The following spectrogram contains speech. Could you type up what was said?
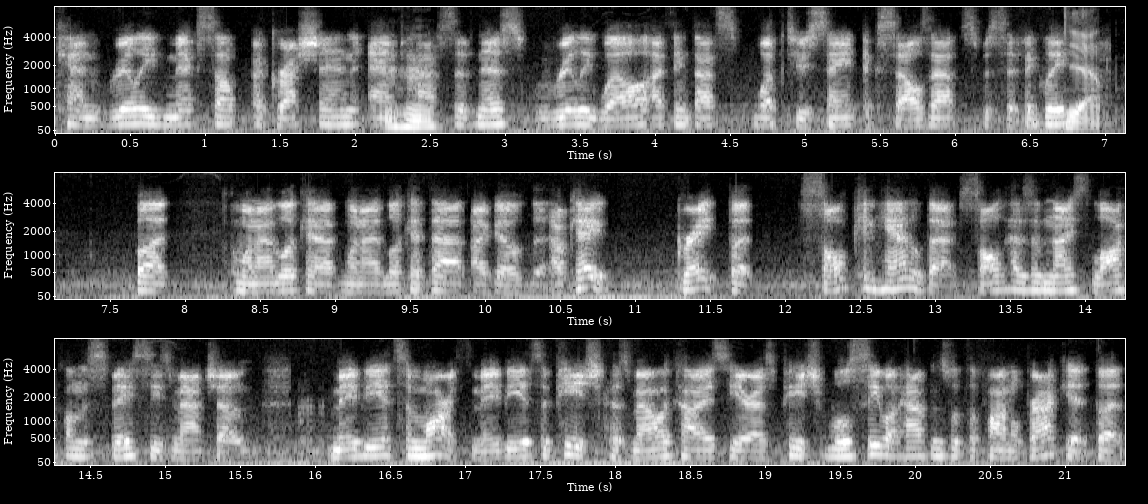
can really mix up aggression and Mhm. passiveness really well. I think that's what Toussaint excels at specifically. Yeah. But when I look at when I look at that, I go, okay, great, but Salt can handle that. Salt has a nice lock on the Spaceys matchup. Maybe it's a Marth, maybe it's a Peach, because Malachi is here as Peach. We'll see what happens with the final bracket, but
